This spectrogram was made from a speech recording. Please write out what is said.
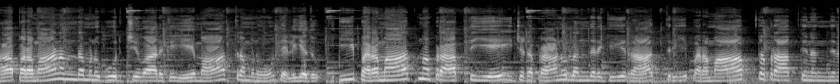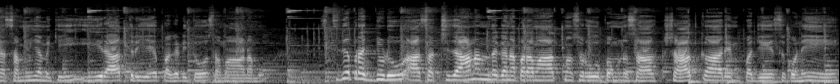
ఆ పరమానందమును గూర్చి వారికి ఏమాత్రమును తెలియదు. ఈ పరమాత్మ ప్రాప్తియే ఇచ్చట ప్రాణులందరికీ రాత్రి పరమాప్త ప్రాప్తి నందిన సంయమికి ఈ రాత్రియే పగటితో సమానము. స్థితప్రజ్ఞుడు ఆ సచ్చిదానందగణ పరమాత్మ స్వరూపమును సాక్షాత్కారింపజేసుకొని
